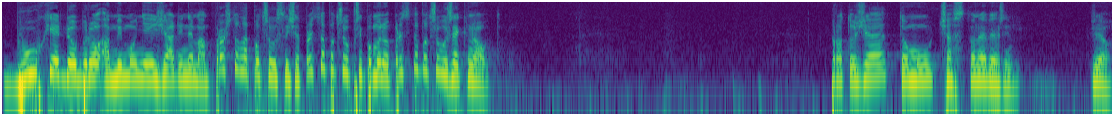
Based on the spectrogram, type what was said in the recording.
Bůh je dobro a mimo něj žádný nemám? Proč tohle potřebuji slyšet? Proč to potřebuji připomenout? Proč to potřebuji řeknout? Protože tomu často nevěřím. Že jo?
